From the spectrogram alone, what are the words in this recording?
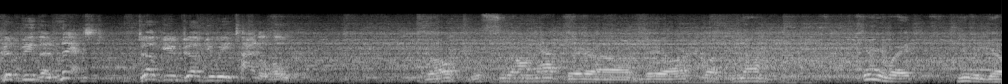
could be the next WWE title holder. Well, we'll see on that there, uh, there are. But, you know, anyway, here we go.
